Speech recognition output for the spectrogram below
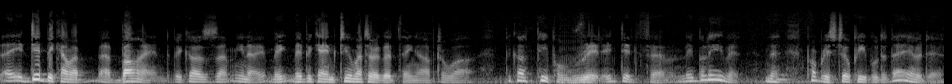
it did become a, a bind because, um, you know, it, be, it, became too much of a good thing after a while because people really did fervently believe it. Mm. probably still people today who do.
